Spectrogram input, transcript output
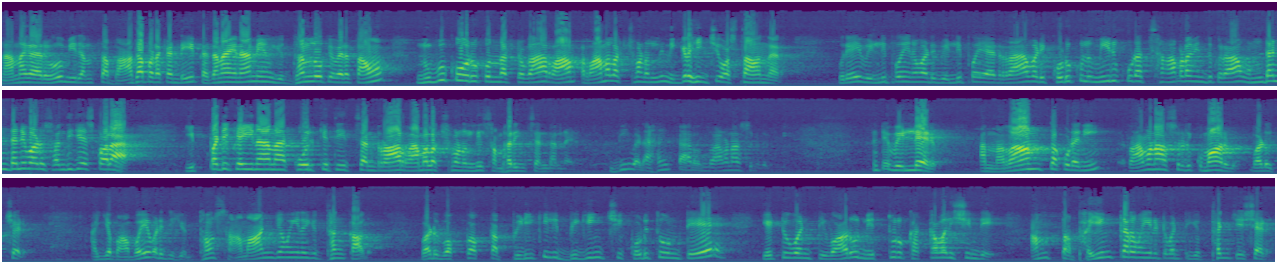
నాన్నగారు మీరంత బాధపడకండి. పెదనాయన మేము యుద్ధంలోకి వెడతాం నువ్వు కోరుకున్నట్టుగా రామ రామలక్ష్మణుల్ని నిగ్రహించి వస్తామన్నారు ఒరే వెళ్ళిపోయిన వాడు వెళ్ళిపోయాడు రా వాడి కొడుకులు మీరు కూడా చావడం ఎందుకురా? ఉండండని వాడు సంధి చేసుకోవాలా? ఇప్పటికైనా నా కోరిక తీర్చండి రా రామలక్ష్మణుల్ని సంహరించండి అన్నాడు. ఇది వాడి అహంకారం రావణాసురుడు. అంటే వెళ్ళారు. ఆ నరాంతకుడని రావణాసురుడి కుమారుడు వాడు వచ్చాడు. అయ్య బాబోయ్ వాడిది యుద్ధం సామాన్యమైన యుద్ధం కాదు. వాడు ఒక్కొక్క పిడికిలి బిగించి కొడుతూ ఉంటే ఎటువంటి వారు నెత్తురు కక్కవలసిందే. అంత భయంకరమైనటువంటి యుద్ధం చేశాడు.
